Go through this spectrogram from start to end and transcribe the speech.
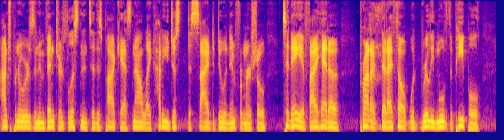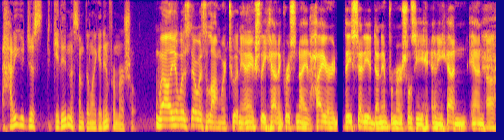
entrepreneurs and inventors listening to this podcast now. Like, how do you just decide to do an infomercial? Today, if I had a product that I thought would really move the people, how do you just get into something like an infomercial? Well, it was there was a lot more to it. I actually had a person I had hired. They said he had done infomercials, he and he hadn't, and Uh,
